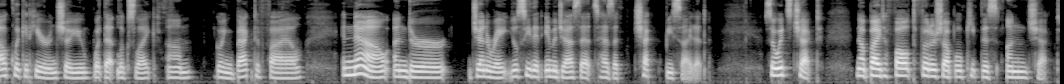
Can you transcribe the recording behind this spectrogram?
I'll click it here and show you what that looks like. Um, going back to file. And now under generate, you'll see that image assets has a check beside it. So it's checked. Now, by default, Photoshop will keep this unchecked.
